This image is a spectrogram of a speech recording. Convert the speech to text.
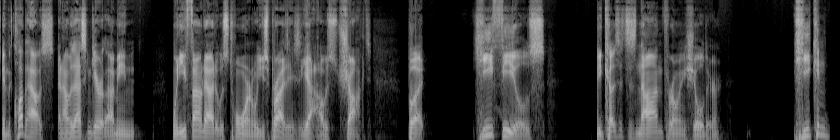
in the clubhouse. And I was asking Garrett, I mean, when you found out it was torn, were you surprised? And he said, Yeah, I was shocked. But he feels because it's his non throwing shoulder, he can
